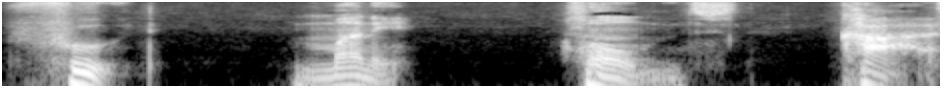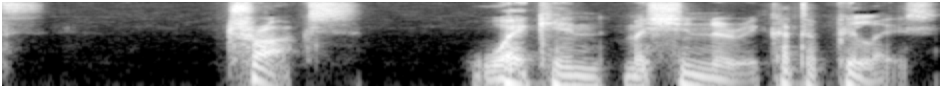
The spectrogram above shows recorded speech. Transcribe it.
Food, money, homes, cars, trucks, working machinery, caterpillars.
